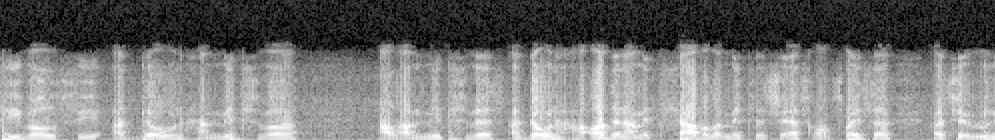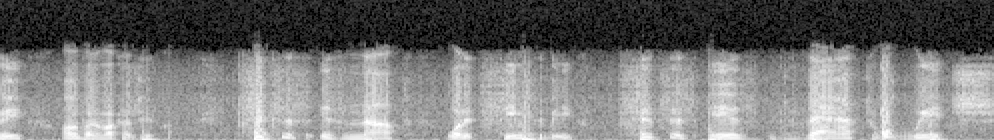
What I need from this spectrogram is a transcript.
tzivosi adon hamitzvah al hamitzvahs, adon ha'adon hamitzav al hamitzvahs she'eschon tzvaysa ha'sheruni on panim ha'kashivcha. Tzitzis is not what it seems to be. Tzitzis is that which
